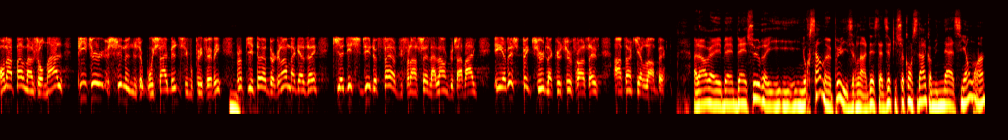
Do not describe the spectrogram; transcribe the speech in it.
On en parle dans le journal. Peter Simmons, ou Simons si vous préférez, propriétaire de grands magasins, qui a décidé de faire du français la langue de travail et respectueux de la culture française en tant qu'Irlandais. Alors, eh ben, bien sûr, ils, nous ressemblent un peu, les Irlandais, c'est-à-dire qu'ils se considèrent comme une nation. Hein?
